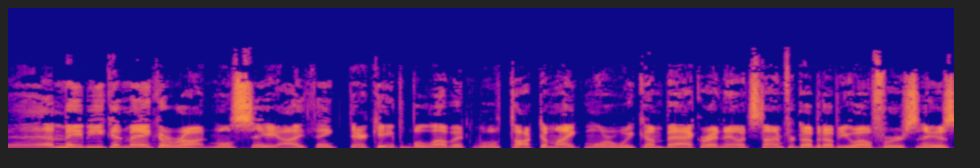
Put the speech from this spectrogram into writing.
eh, maybe you can make a run. We'll see. I think they're capable of it. We'll talk to Mike more when we come back. Right now, it's time for WWL First News.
